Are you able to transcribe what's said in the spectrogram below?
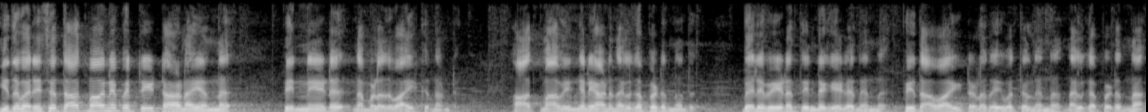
ഇത് പരിശുദ്ധാത്മാവിനെ പറ്റിയിട്ടാണ് എന്ന് പിന്നീട് നമ്മളത് വായിക്കുന്നുണ്ട്. ആത്മാവ് എങ്ങനെയാണ് നൽകപ്പെടുന്നത്? ബലപീഠത്തിന്റെ കീഴിൽ നിന്ന് പിതാവായിട്ടുള്ള ദൈവത്തിൽ നിന്ന് നൽകപ്പെടുന്ന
